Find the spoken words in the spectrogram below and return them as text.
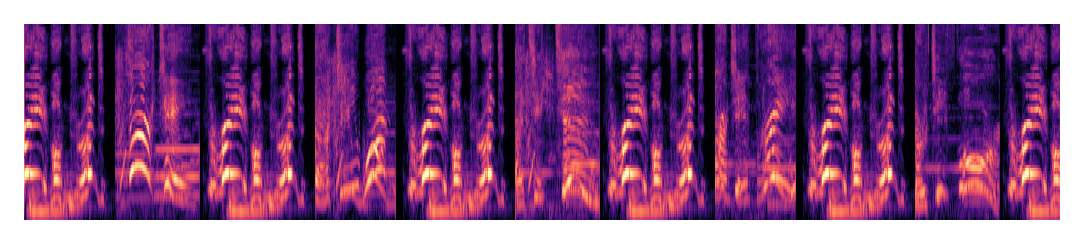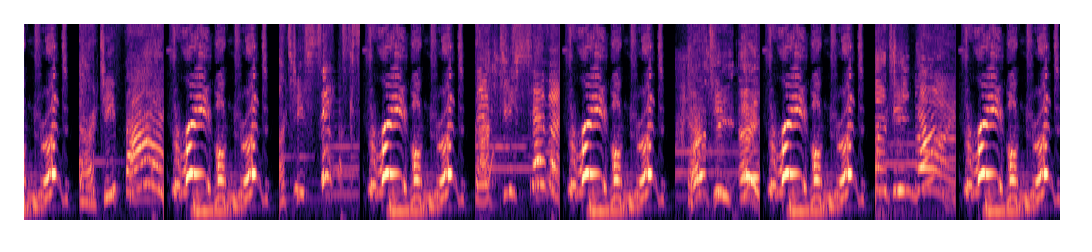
Three hundred. twenty-one, Three hundred. twenty-two, Three hundred. twenty-three, Three hundred. twenty-four, Three hundred. twenty-five, Three hundred. twenty-six, Three hundred. twenty-seven, Three hundred. Twenty-eight. Three hundred. twenty-nine, Three hundred. thirty, Three hundred. thirty-one, Three hundred. thirty-two, Three hundred. thirty-three, Three hundred. thirty-four, Three hundred. thirty-five, Three hundred. thirty-six, Three hundred. thirty-seven, Three hundred. Thirty-eight. Three hundred. thirty-nine, Three hundred.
